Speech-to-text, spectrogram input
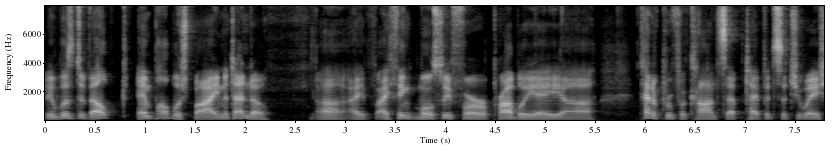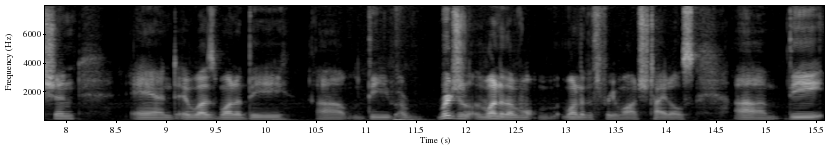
it was developed and published by Nintendo. Uh, I I think mostly for probably a uh, kind of proof of concept type of situation, and it was one of the uh, the original one of the one of the three launch titles. Um, the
